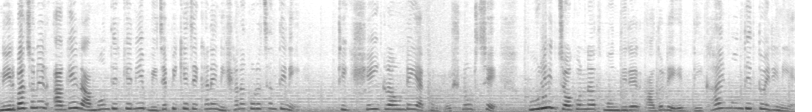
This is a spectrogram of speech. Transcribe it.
নির্বাচনের আগে রাম মন্দিরকে নিয়ে বিজেপিকে যেখানে নিশানা করেছেন তিনি, ঠিক সেই গ্রাউন্ডেই এখন প্রশ্ন উঠছে পুরীর জগন্নাথ মন্দিরের আদলে দীঘায় মন্দির তৈরি নিয়ে।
